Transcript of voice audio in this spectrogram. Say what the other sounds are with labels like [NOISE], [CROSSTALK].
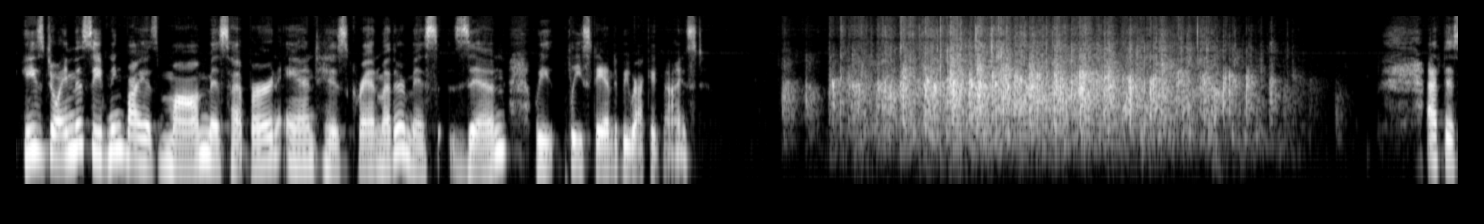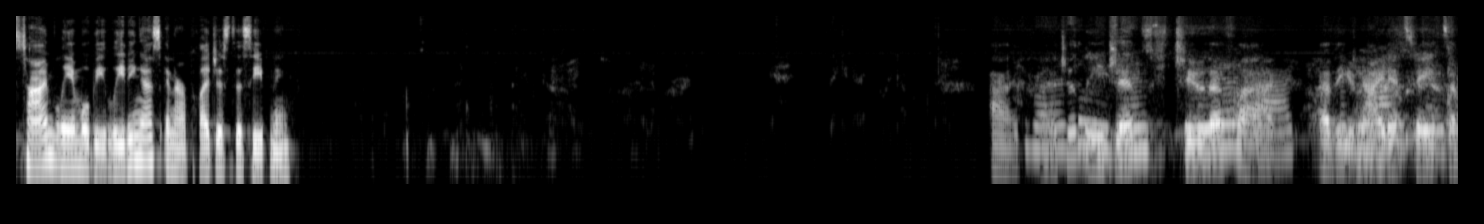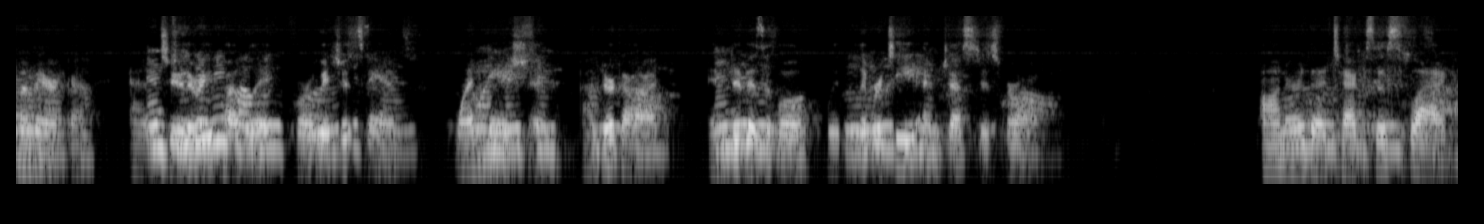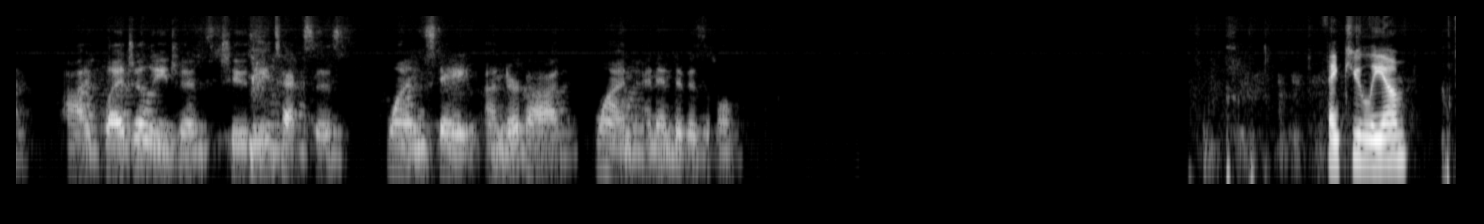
He's joined this evening by his mom, Miss Hepburn, and his grandmother, Miss Zinn. We please stand to be recognized. At this time, Liam will be leading us in our pledges this evening. I pledge allegiance to the flag of the United States of America and to the republic for which it stands, one nation, under God, indivisible, with liberty and justice for all. Honor the Texas flag. I pledge allegiance to the Texas, one state, under God, one and indivisible. Thank you, Liam. I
